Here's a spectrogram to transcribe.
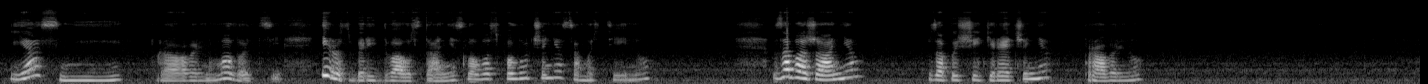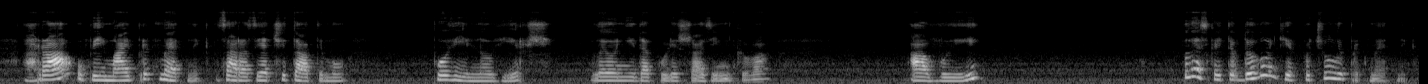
Ясні. Правильно, молодці. І розберіть два останні словосполучення самостійно. За бажанням запишіть речення правильно. Гра упіймай прикметник. Зараз я читатиму повільно вірш Леоніда Куліша Зінькова. А ви плескайте в долоньки, як почули прикметник.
